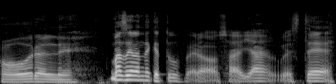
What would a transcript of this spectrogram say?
Órale. Más grande que tú, pero, o sea, ya, este...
